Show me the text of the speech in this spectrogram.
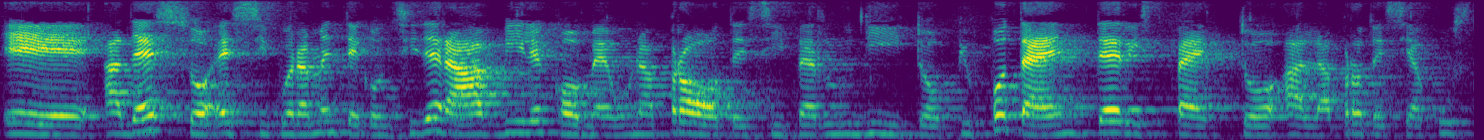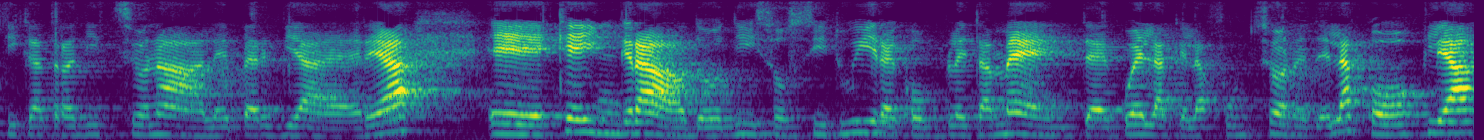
e adesso è sicuramente considerabile come una protesi per l'udito più potente rispetto alla protesi acustica tradizionale per via aerea eh, che è in grado di sostituire completamente quella che è la funzione della coclea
